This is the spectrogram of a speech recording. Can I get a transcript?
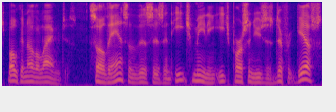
spoke in other languages. So the answer to this is in each meeting, each person uses different gifts.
